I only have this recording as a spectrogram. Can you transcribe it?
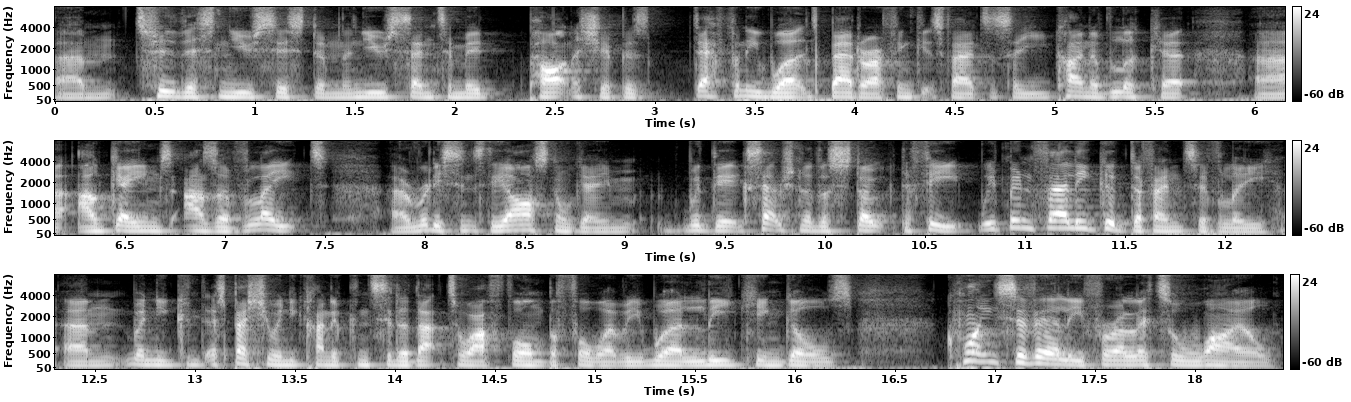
um, to this new system. The new centre mid partnership has definitely worked better, I think it's fair to say. You kind of look at uh, our games as of late, uh, really since the Arsenal game with the exception of the Stoke defeat, we've been fairly good defensively. Um, when you, can, especially when you kind of consider that to our form before, where we were leaking goals quite severely for a little while.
